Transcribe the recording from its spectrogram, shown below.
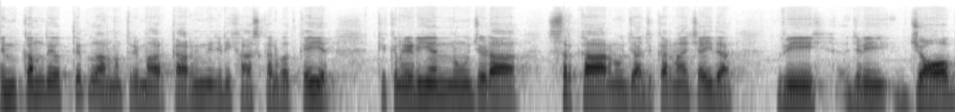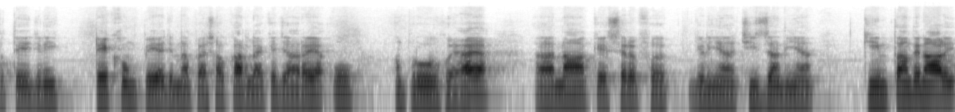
ਇਨਕਮ ਦੇ ਉੱਤੇ। ਪ੍ਰਧਾਨ ਮੰਤਰੀ ਮਾਰਕ ਕਾਰਨੀ ਨੇ ਜਿਹੜੀ ਖਾਸ ਗੱਲਬਾਤ ਕਹੀ ਹੈ ਕਿ ਕੈਨੇਡੀਅਨ ਨੂੰ ਜਿਹੜਾ ਸਰਕਾਰ ਨੂੰ ਜੱਜ ਕਰਨਾ ਚਾਹੀਦਾ ਵੀ ਜਿਹੜੀ ਜੌਬ ਤੇ ਜਿਹੜੀ ਟੇਕ ਹੋਮ ਪੇ ਹੈ ਜਿੰਨਾ ਪੈਸਾ ਉਹ ਘਰ ਲੈ ਕੇ ਜਾ ਰਹੇ ਆ, ਉਹ ਇੰਪਰੂਵ ਹੋਇਆ ਆ। ਨਾ ਕਿ ਸਿਰਫ ਜਿਹੜੀਆਂ ਚੀਜ਼ਾਂ ਦੀਆਂ ਕੀਮਤਾਂ ਦੇ ਨਾਲ ਹੀ।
